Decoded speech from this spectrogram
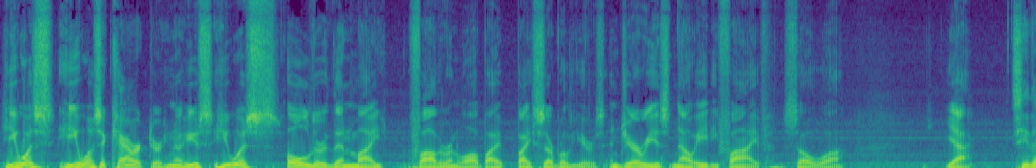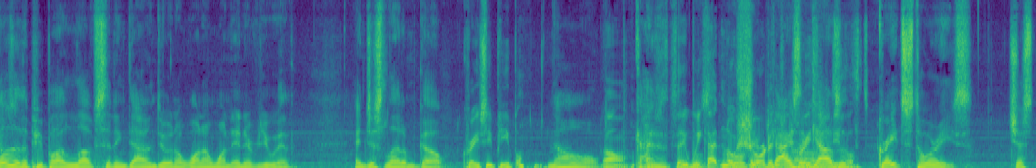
he was he was a character. You know, he's he was older than my father-in-law by by several years, and Jerry is now eighty-five. So, uh, yeah, See, those are the people I love sitting down and doing a one-on-one interview with, and just let them go. crazy people. No, Oh, guys, say we got no shortage guys and gals people. with great stories. Just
